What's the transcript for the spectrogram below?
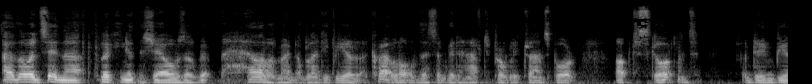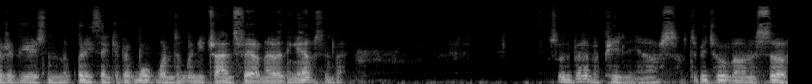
Although in saying that, looking at the shelves, I've got a hell of a amount of bloody beer. Quite a lot of this I'm going to have to probably transport up to Scotland for doing beer reviews and i'm really think about what ones I'm going to transfer and everything else. And So it's a bit of a pain in the arse, to be totally honest. So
